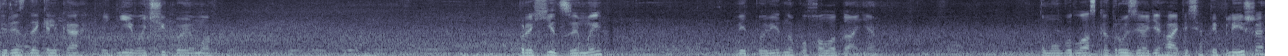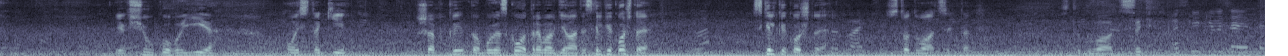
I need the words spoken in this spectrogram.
Через декілька днів очікуємо прихід зими, відповідно похолодання. Тому, будь ласка, друзі, одягайтеся тепліше. Якщо у кого є ось такі шапки, то обов'язково треба вдягати. Скільки коштує? Скільки коштує? 120, так? 120. А скільки ви даєте?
